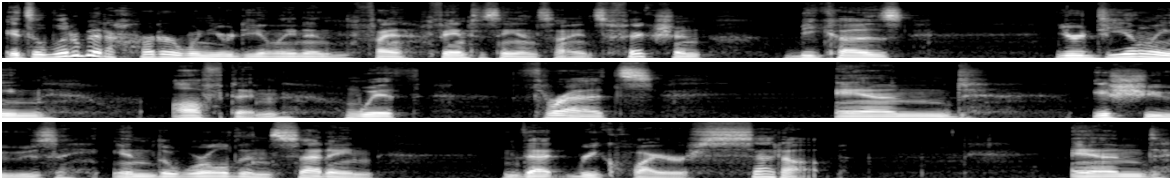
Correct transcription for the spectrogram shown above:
It's a little bit harder when you're dealing in fa- fantasy and science fiction because you're dealing often with threats and issues in the world and setting that require setup. And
